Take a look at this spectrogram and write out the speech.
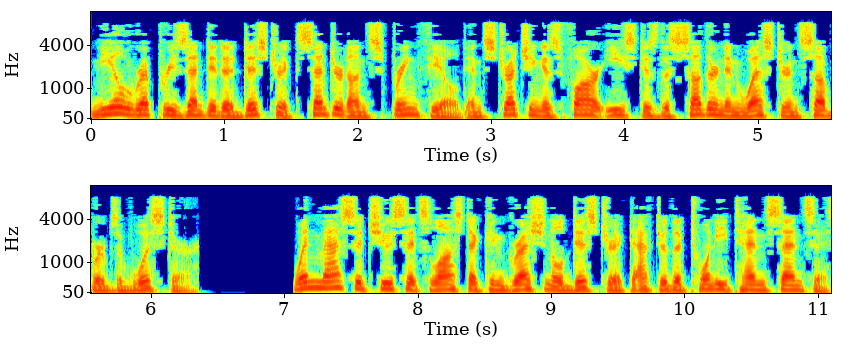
Neal represented a district centered on Springfield and stretching as far east as the southern and western suburbs of Worcester. When Massachusetts lost a congressional district after the 2010 census,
